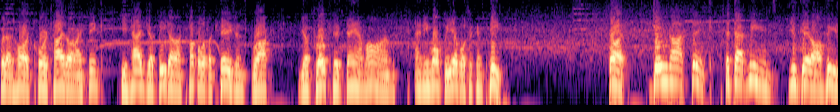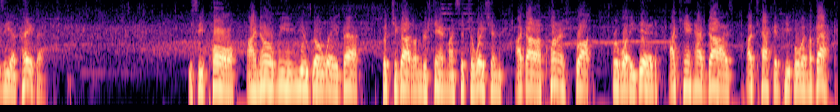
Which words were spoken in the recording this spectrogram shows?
for that hardcore title, and I think he had you beat on a couple of occasions, Brock. You broke his damn arm, and he won't be able to compete. But do not think that that means you get off easy at payback. You see, Paul, I know me and you go way back, but you gotta understand my situation. I gotta punish Brock for what he did. I can't have guys attacking people in the back.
